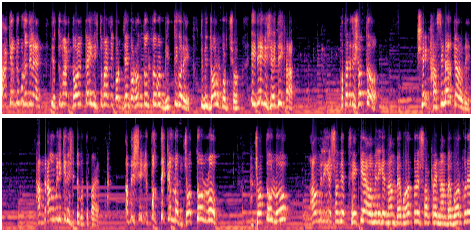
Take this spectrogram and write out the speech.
তাকে আপনি বলে দিলেন যে তোমার দলটাই তোমার যে যে গঠনতন্ত্রের উপর ভিত্তি করে তুমি দল করছ, এইটাই নিশ্চয় এটাই খারাপ। কথাটা কি সত্য? শেখ হাসিনার কারণে আপনি আওয়ামী লীগকে নিষিদ্ধ করতে পারেন আপনি সে প্রত্যেকটা লোক, যত লোক যত লোক আওয়ামী লীগের সঙ্গে থেকে আওয়ামী লীগের নাম ব্যবহার করে, সরকারের নাম ব্যবহার করে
